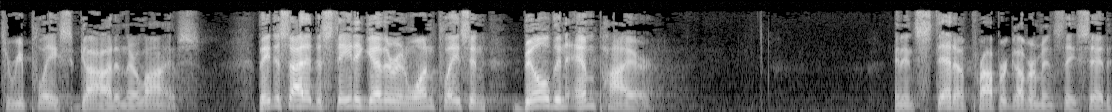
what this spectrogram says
to replace God in their lives. They decided to stay together in one place and build an empire. And instead of proper governments, they said,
